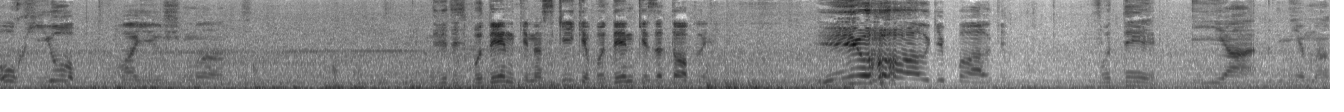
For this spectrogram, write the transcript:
Ох, йоп, твою мать. Дивіться, будинки, наскільки будинки затоплені. Йолки-палки. Води я не мав.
